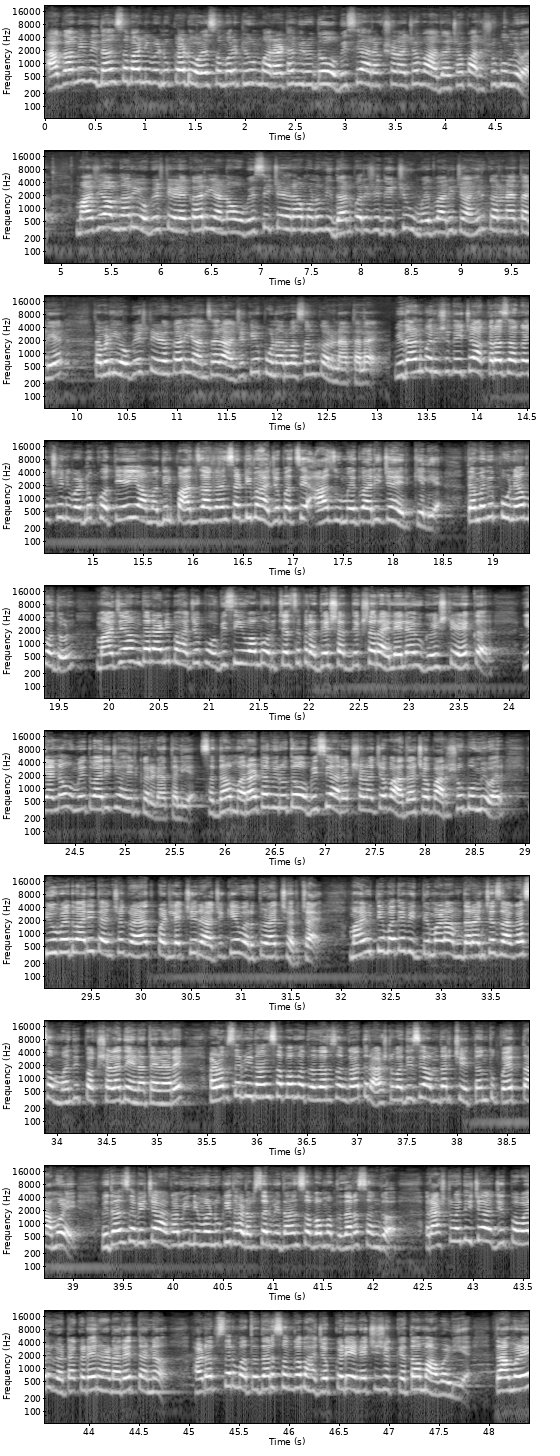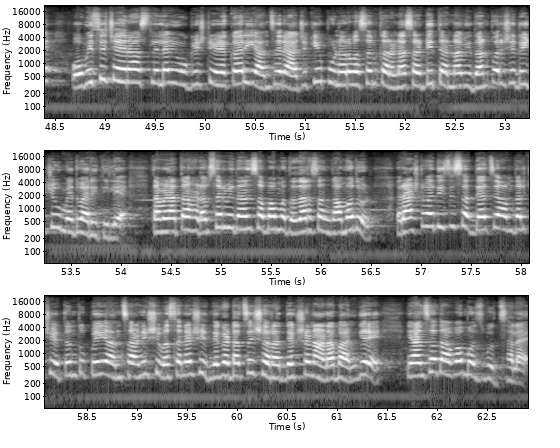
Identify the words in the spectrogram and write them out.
आगामी विधानसभा निवडणुका डोळ्यासमोर ठेवून मराठा विरुद्ध ओबीसी आरक्षणाच्या वादाच्या पार्श्वभूमीवर माजी आमदार योगेश टिळेकर यांना ओबीसी चेहरा म्हणून विधान परिषदेची उमेदवारी जाहीर करण्यात आली आहे. त्यामुळे योगेश टिळेकर यांचं राजकीय पुनर्वसन करण्यात आलंय. आहे विधान परिषदेच्या अकरा जागांची निवडणूक होतीये यामधील पाच जागांसाठी भाजपचे आज उमेदवारी जाहीर केली आहे. त्यामध्ये पुण्यामधून माजी आमदार आणि भाजप ओबीसी युवा मोर्चाचे प्रदेशाध्यक्ष राहिलेल्या योगेश टिळेकर यांना उमेदवारी जाहीर करण्यात आली आहे. सध्या मराठा विरुद्ध ओबीसी आरक्षणाच्या वादाच्या पार्श्वभूमीवर ही उमेदवारी त्यांच्या गळ्यात पडल्याची राजकीय वर्तुळात चर्चा आहे. महायुतीमध्ये विद्यमान आमदारांच्या जागा संबंधित पक्षाला देण्यात येणार आहे. हडपसर विधानसभा मतदारसंघात राष्ट्रवादीचे आमदार चेतन तुपे त्यामुळे विधानसभेच्या आगामी निवडणुकीत हडपसर विधानसभा मतदारसंघ राष्ट्रवादीच्या अजित पवार गटाकडे राहणार आहेत. त्यानं हडपसर मतदारसंघ भाजपकडे येण्याची शक्यता मावळली आहे. त्यामुळे ओबीसी चेहरा असलेल्या योगेश टिळेकर यांचे राजकीय पुनर्वसन करण्यासाठी त्यांना विधान परिषदेची उमेदवारी दिली आहे. त्यामुळे आता हडपसर विधानसभा मतदारसंघामधून राष्ट्रवादीचे सध्याचे आमदार चेतन तुपे यांचा आणि शिवसेना शिंदे गटाचे शहराध्यक्ष नाना भानगिरे यांचा दावा मजबूत झाला आहे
